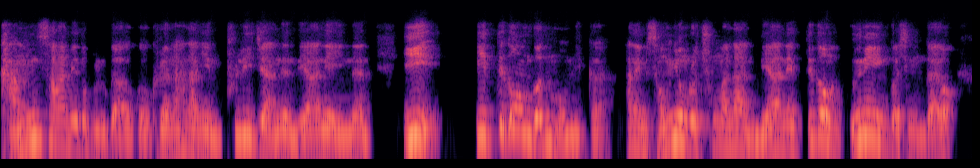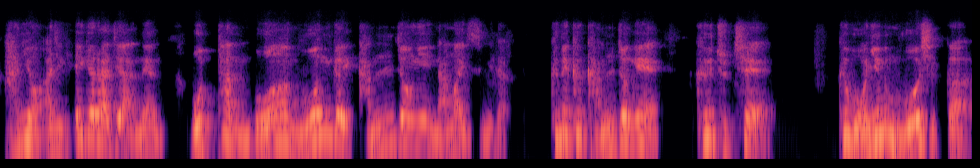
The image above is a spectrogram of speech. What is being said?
감사함에도 불구하고 그런 하나님 풀리지 않는 내 안에 있는 이, 이 뜨거운 것은 뭡니까? 하나님 성령으로 충만한 내 안에 뜨거운 은혜인 것인가요? 아니요. 아직 해결하지 않은 못한 뭐, 무언가의 감정이 남아 있습니다. 근데 그 감정의 그 주체, 그 원인은 무엇일까?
